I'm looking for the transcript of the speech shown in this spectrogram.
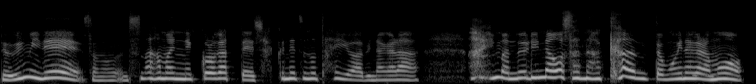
で海でその砂浜に寝っ転がって灼熱の太陽を浴びながらあ今塗り直さなあかんって思いながらも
